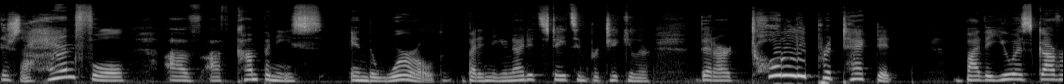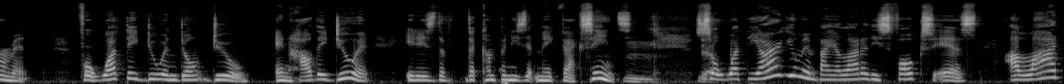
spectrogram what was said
there's a handful of, of companies in the world, but in the United States in particular, that are totally protected by the U.S. government for what they do and don't do and how they do it. It is the the companies that make vaccines. Mm, so what the argument by a lot of these folks is a lot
